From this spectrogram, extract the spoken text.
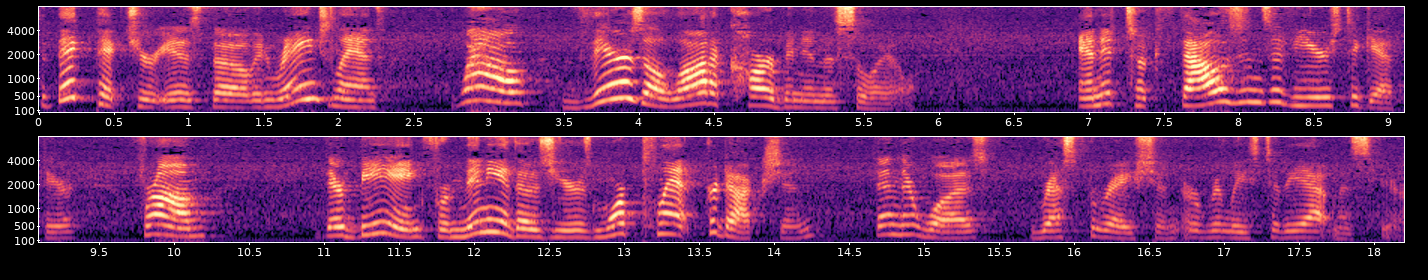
The big picture is, though, in rangelands, wow, there's a lot of carbon in the soil. And it took thousands of years to get there from there being, for many of those years, more plant production than there was respiration or release to the atmosphere.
